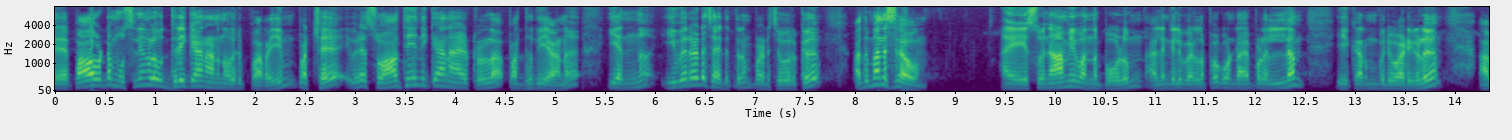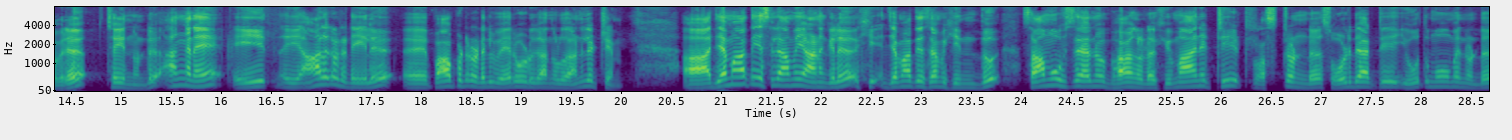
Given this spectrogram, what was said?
ഏഹ്, പാവപ്പെട്ട മുസ്ലിങ്ങളെ ഉദ്ധരിക്കാനാണെന്ന് അവർ പറയും. പക്ഷേ ഇവരെ സ്വാധീനിക്കാനായിട്ടുള്ള പദ്ധതിയാണ് എന്ന് ഇവരുടെ ചരിത്രം പഠിച്ചവർക്ക് അത് മനസ്സിലാവും. ഈ സുനാമി വന്നപ്പോഴും അല്ലെങ്കിൽ വെള്ളപ്പൊക്കം ഉണ്ടായപ്പോഴെല്ലാം ഈ കർമ്മ പരിപാടികൾ അവർ ചെയ്യുന്നുണ്ട്. അങ്ങനെ ഈ ആളുകളുടെ ഇടയിൽ പാവപ്പെട്ടവരുടെ ഇടയിൽ വേരോടുക എന്നുള്ളതാണ് ലക്ഷ്യം. ജമാഅത്തെ ഇസ്ലാമി ആണെങ്കിൽ ജമാഅത്ത് ഇസ്ലാമി ഹിന്ദു സാമൂഹ്യ സേവന വിഭാഗങ്ങളുണ്ട് ഹ്യൂമാനിറ്റി ട്രസ്റ്റ് ഉണ്ട് സോളിഡാരിറ്റി യൂത്ത് മൂവ്മെന്റ് ഉണ്ട്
